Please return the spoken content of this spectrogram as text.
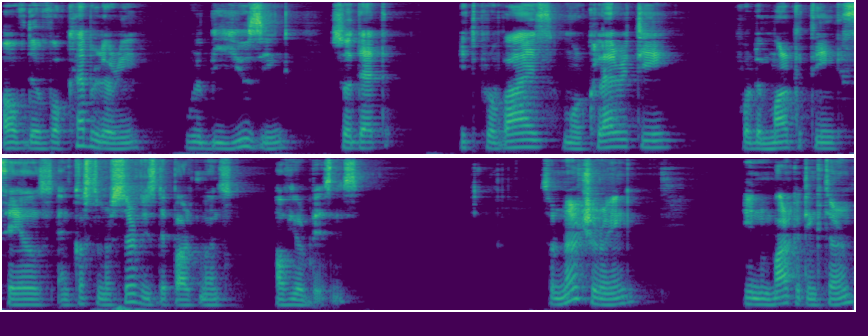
of the vocabulary we'll be using so that it provides more clarity for the marketing, sales, and customer service departments of your business. So nurturing in marketing term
